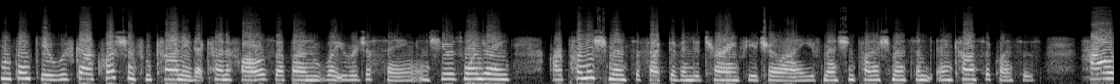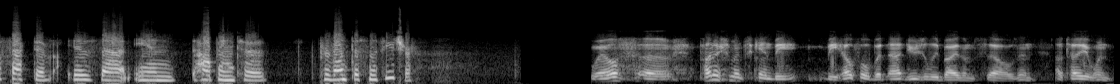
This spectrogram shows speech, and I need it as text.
Well, thank you. We've got a question from Connie that kind of follows up on what you were just saying, and she was wondering, are punishments effective in deterring future lying? You've mentioned punishments and, and consequences. How effective is that in helping to prevent this in the future? Well, uh, punishments can be, be helpful, but not usually by themselves. And I'll tell you when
